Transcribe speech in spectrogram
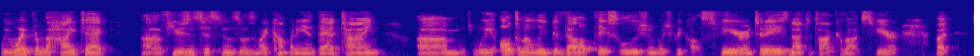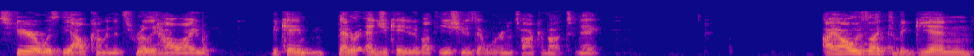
We went from the high tech uh, Fusion Systems was my company at that time. Um, we ultimately developed a solution which we call SPHER, and today is not to talk about SPHER, but SPHER was the outcome, and it's really how I became better educated about the issues that we're going to talk about today. I always like to begin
